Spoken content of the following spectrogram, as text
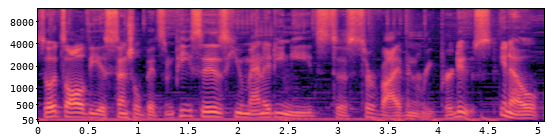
so it's all the essential bits and pieces humanity needs to survive and reproduce. You know,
